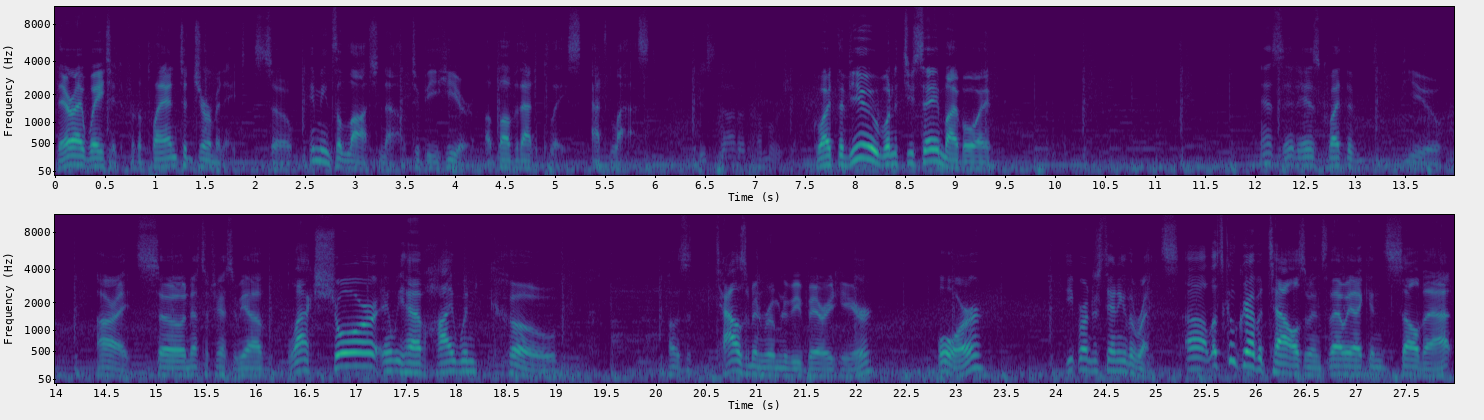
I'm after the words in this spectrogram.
There I waited for the plan to germinate, so it means a lot now to be here, above that place, at last. Quite the view, wouldn't you say, my boy? Yes, it is quite the view. All right, so Nestor Transfer, we have Black Shore and we have Highwind Cove. Oh, there's a talisman room to be buried here. Or deeper understanding of the rites. Uh, let's go grab a talisman so that way I can sell that.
